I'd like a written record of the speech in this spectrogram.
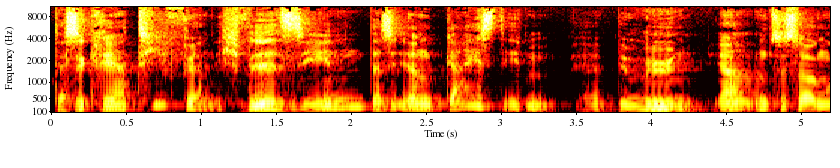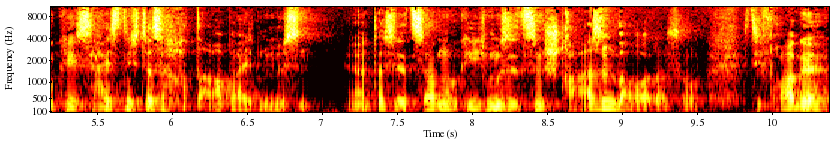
dass sie kreativ werden. Ich will sehen, dass sie ihren Geist eben äh, bemühen, ja, und zu sagen, okay, es das heißt nicht, dass sie hart arbeiten müssen, ja, dass sie jetzt sagen, okay, ich muss jetzt einen Straßenbau oder so. Ist die Frage,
